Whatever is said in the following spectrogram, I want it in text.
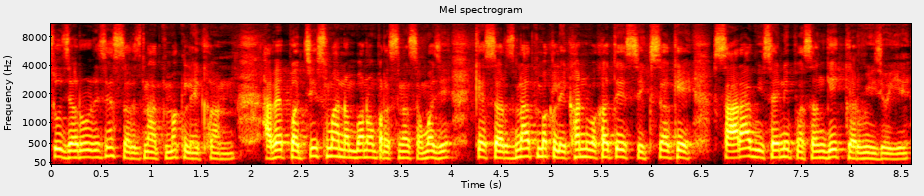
શું જરૂરી છે? સર્જનાત્મક લેખન. હવે પચીસમાં નંબરનો પ્રશ્ન સમજીએ કે સર્જનાત્મક લેખન વખતે શિક્ષકે સારા વિષયની પસંદગી કરવી જોઈએ.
